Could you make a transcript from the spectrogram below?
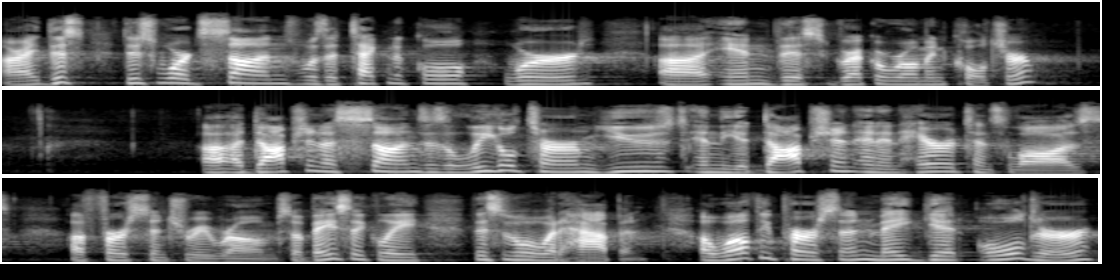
All right, this, this word sons was a technical word uh, in this Greco Roman culture. Uh, adoption as sons is a legal term used in the adoption and inheritance laws of first century Rome. So basically, this is what would happen. A wealthy person may get older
